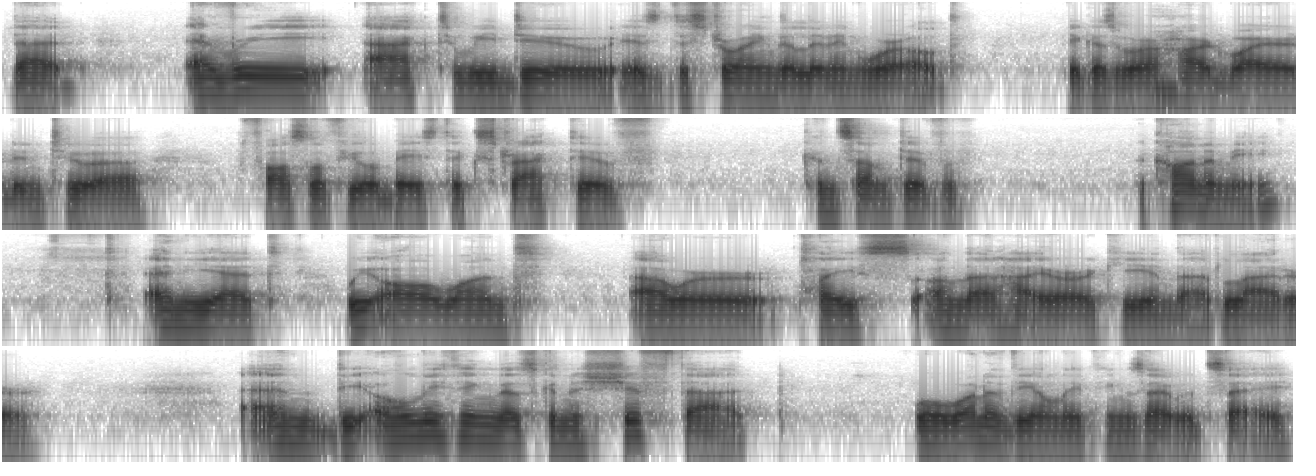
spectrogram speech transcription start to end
that every act we do is destroying the living world because we're hardwired into a fossil fuel based extractive consumptive economy. And yet we all want our place on that hierarchy and that ladder. And the only thing that's going to shift that well one of the only things i would say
